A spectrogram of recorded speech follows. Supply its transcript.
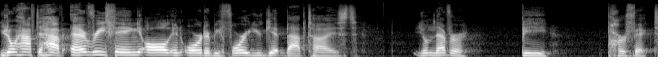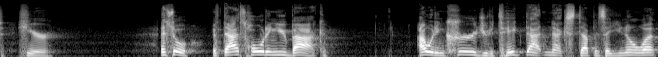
You don't have to have everything all in order before you get baptized. You'll never be perfect here. And so, if that's holding you back, I would encourage you to take that next step and say, you know what?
